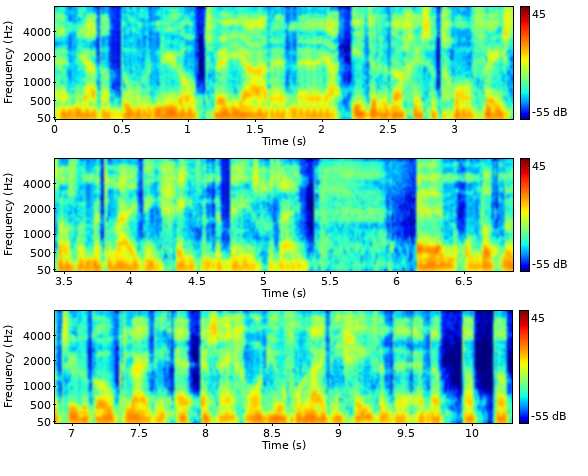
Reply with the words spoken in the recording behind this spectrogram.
en ja, dat doen we nu al twee jaar. En ja, iedere dag is het gewoon feest als we met leidinggevenden bezig zijn. En omdat natuurlijk ook leiding. Er, zijn gewoon heel veel leidinggevenden. En dat, dat, dat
